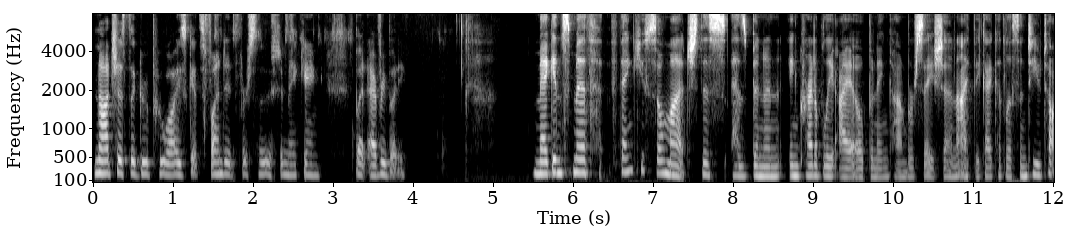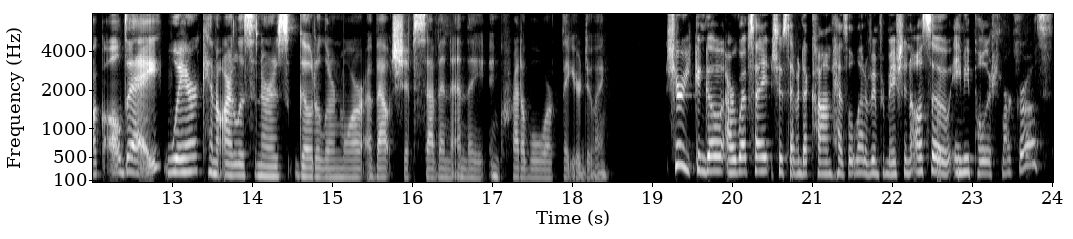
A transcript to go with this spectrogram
not just the group who always gets funded for solution making, but everybody. Megan Smith, thank you so much. This has been an incredibly eye opening conversation. I think I could listen to you talk all day. Where can our listeners go to learn more about Shift 7 and the incredible work that you're doing? Sure, you can go. Our website, shift7.com, has a lot of information. Also, Amy Poehler Smart Girls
